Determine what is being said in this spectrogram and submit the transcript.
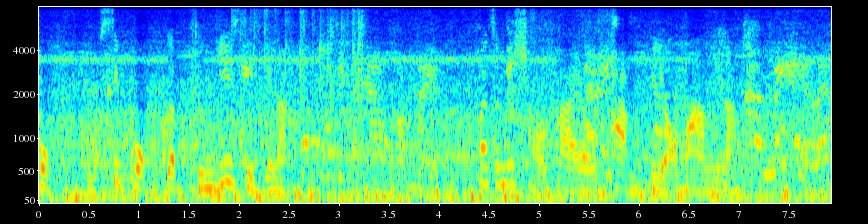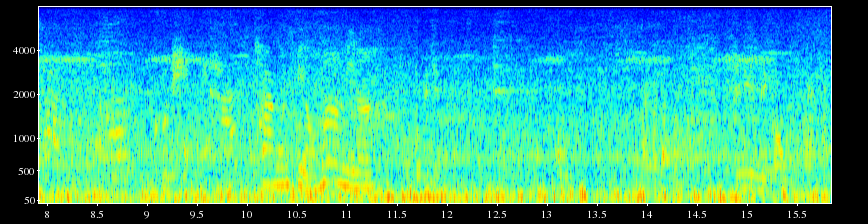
ประมาณสิบหกสิบหกเกือบถึงยี่สิบเลยนะธุรกิจสัญญาของเราทำไมเขาจะไม่เฉาตายแล้วทางเปี่ยวมากเลยนะฉันไม่เห็นเลยค่ะเอ่อคุณเห็นไหมคะ ทางมันเปี่ยวมากเลยนะ ไม่เป็นไรหรอกที่นี่มีกล้องวงจรปิด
